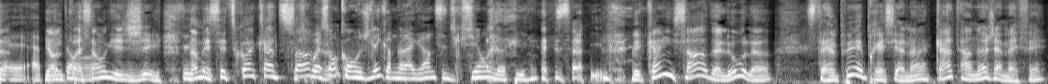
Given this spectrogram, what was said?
après, ça. après Ils ont le poisson est Non, mais c'est quoi quand tu sors? poisson congelé comme dans la grande séduction. Là, puis, Ça. Mais quand il sort de l'eau, là, c'était un peu impressionnant. Quand t'en as jamais fait,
